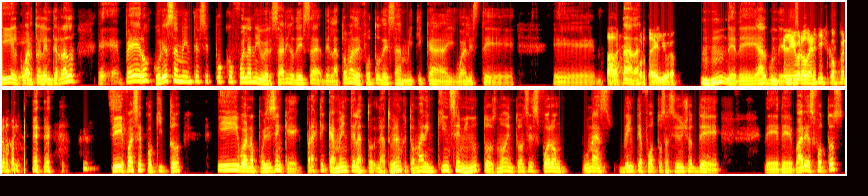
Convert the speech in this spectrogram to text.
Y el cuarto el enterrador. Eh, eh, pero curiosamente hace poco fue el aniversario de esa, de la toma de foto de esa mítica igual este eh, portada, portada del libro. Uh -huh, de, de, álbum de el disco. libro del disco, perdón. sí, fue hace poquito. Y bueno, pues dicen que prácticamente la, la, tuvieron que tomar en 15 minutos, ¿no? Entonces fueron unas 20 fotos, así un shot de, de, de varias fotos,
